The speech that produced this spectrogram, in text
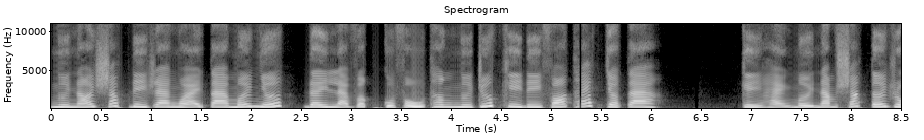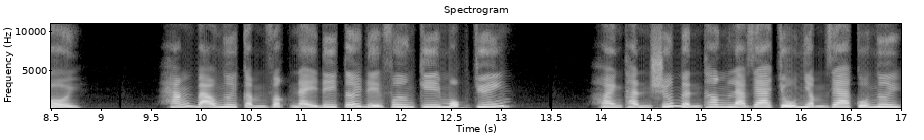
Ngươi nói sắp đi ra ngoài ta mới nhớ, đây là vật của phụ thân ngươi trước khi đi phó thác cho ta. Kỳ hạn 10 năm sắp tới rồi. Hắn bảo ngươi cầm vật này đi tới địa phương kia một chuyến, hoàn thành sứ mệnh thân là gia chủ nhậm gia của ngươi.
